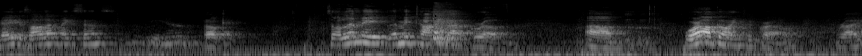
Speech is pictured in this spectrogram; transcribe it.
Okay, does all that make sense? Yeah. Okay. So let me let me talk about growth. Um, we're all going to grow, right?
